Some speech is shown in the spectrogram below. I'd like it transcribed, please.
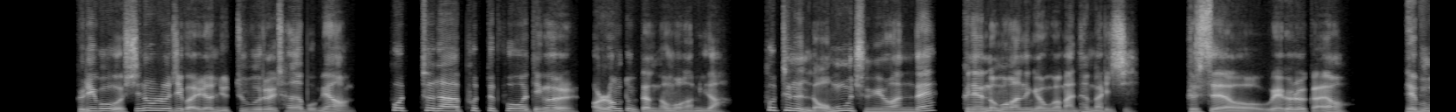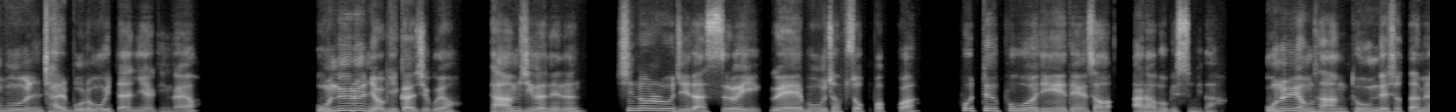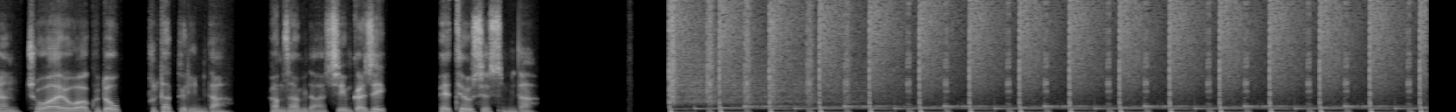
그리고 시놀로지 관련 유튜브를 찾아보면 포트나 포트 포워딩을 얼렁뚱땅 넘어갑니다. 포트는 너무 중요한데 그냥 넘어가는 경우가 많단 말이지. 글쎄요, 왜 그럴까요? 대부분 잘 모르고 있다는 이야기인가요? 오늘은 여기까지고요. 다음 시간에는 시놀로지 나스의 외부 접속법과 포트 포워딩에 대해서 알아보겠습니다. 오늘 영상 도움되셨다면 좋아요와 구독 부탁드립니다. 감사합니다. 지금까지 베테우스였습니다.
